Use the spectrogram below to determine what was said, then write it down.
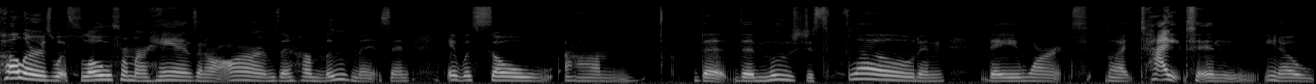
colors would flow from her hands and her arms and her movements and it was so um the the moves just flowed and they weren't like tight and you know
